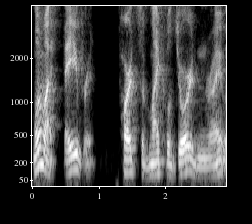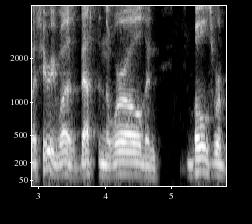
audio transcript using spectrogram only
one of my favorite parts of Michael Jordan, right, was here he was best in the world and Bulls were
